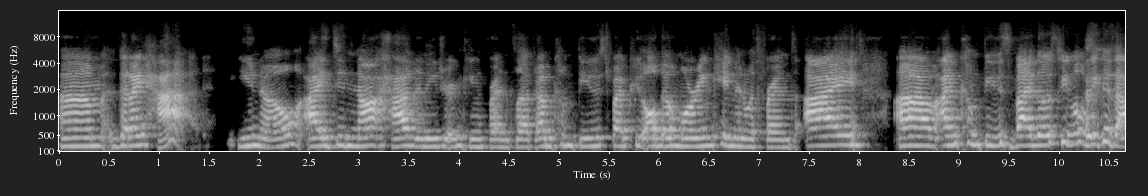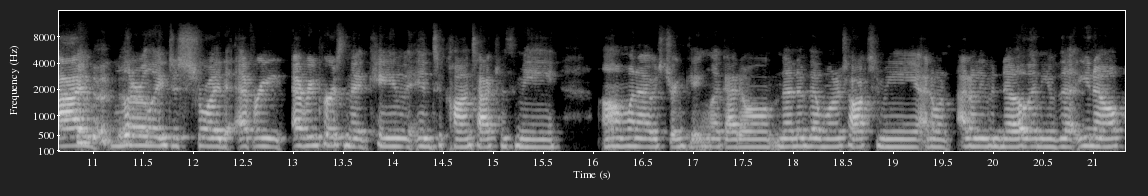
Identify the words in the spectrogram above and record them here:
um that I had you know i did not have any drinking friends left. I'm confused by people although maureen came in with friends i um, i'm confused by those people because i literally destroyed every every person that came into contact with me um, when i was drinking. Like i don't none of them want to talk to me. I don't i don't even know any of that you know?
